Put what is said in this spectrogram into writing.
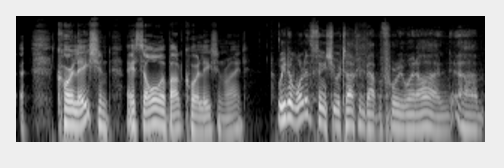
correlation. It's all about correlation, right? Well, you know, one of the things you were talking about before we went on um,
